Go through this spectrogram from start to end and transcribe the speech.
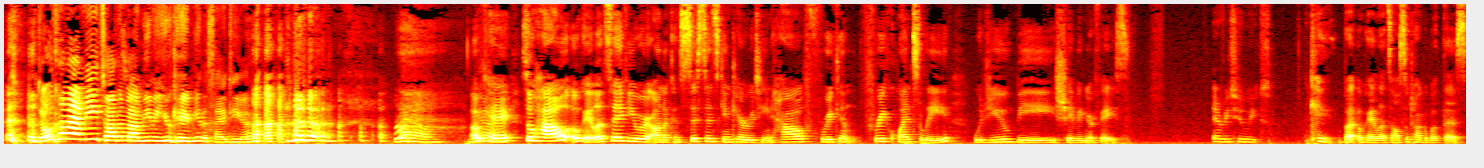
Don't come at me talking about Mimi. You gave me this idea. but um. yeah. Okay, so how? Okay, let's say if you were on a consistent skincare routine, how frequent frequently would you be shaving your face? Every two weeks. Okay, but okay, let's also talk about this.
